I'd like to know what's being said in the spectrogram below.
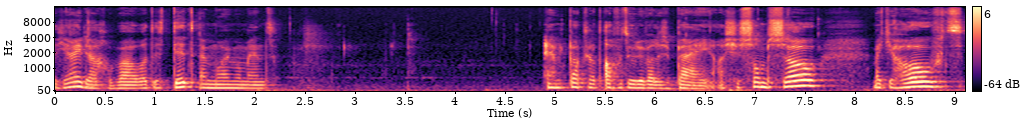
Dat jij dacht, wauw, wat is dit een mooi moment. En pak dat af en toe er wel eens bij. Als je soms zo met je hoofd,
